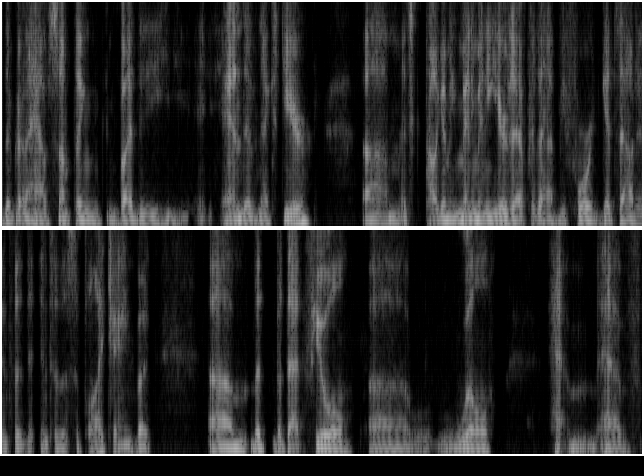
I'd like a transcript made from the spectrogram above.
they're to have something by the end of next year. Um, it's probably going to be many, many years after that before it gets out into the into the supply chain. But um, but but that fuel uh, will ha- have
